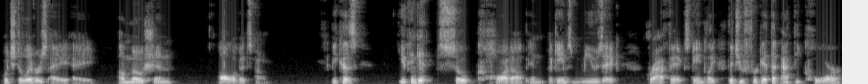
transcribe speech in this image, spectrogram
which delivers a, a emotion all of its own. Because you can get so caught up in a game's music, graphics, gameplay that you forget that at the core,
